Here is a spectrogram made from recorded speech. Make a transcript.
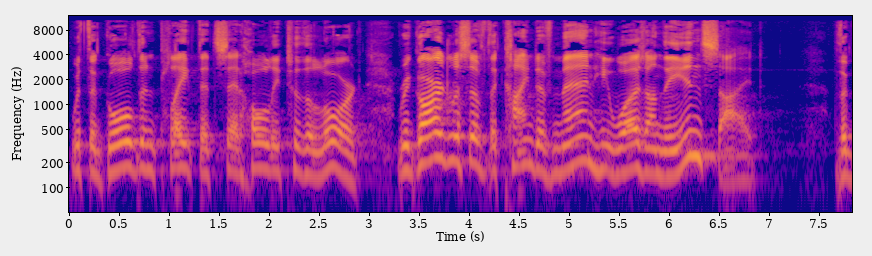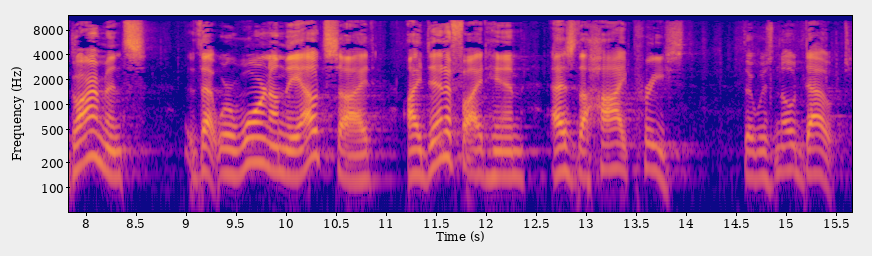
with the golden plate that said, Holy to the Lord. Regardless of the kind of man he was on the inside, the garments that were worn on the outside identified him as the high priest. There was no doubt.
